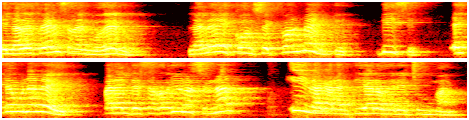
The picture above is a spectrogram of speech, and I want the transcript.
es la defensa del modelo. La ley conceptualmente dice, esta es una ley para el desarrollo nacional y la garantía de los derechos humanos.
